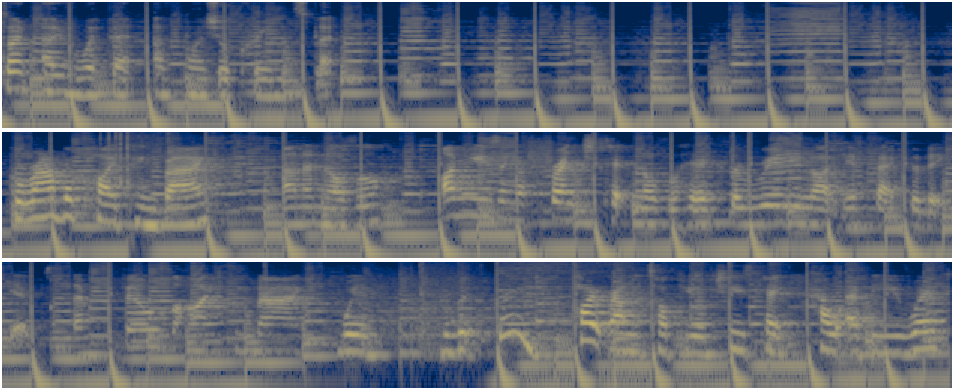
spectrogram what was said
Don't over whip it, otherwise your cream will split. Grab a piping bag and a nozzle. I'm using a French tip nozzle here because I really like the effect that it gives. Then fill the icing bag with the whipped cream. Pipe round the top of your cheesecake however you wish.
